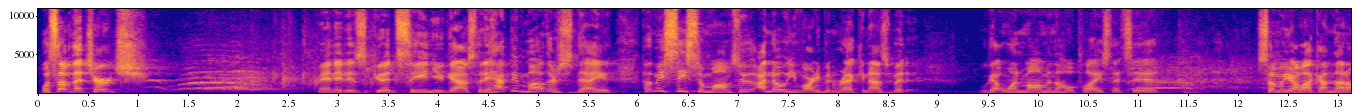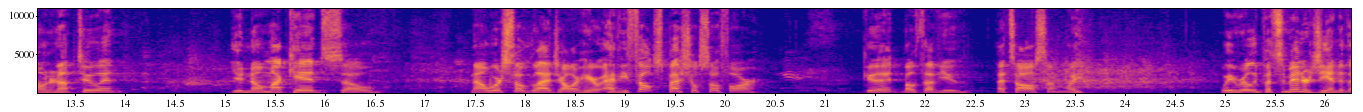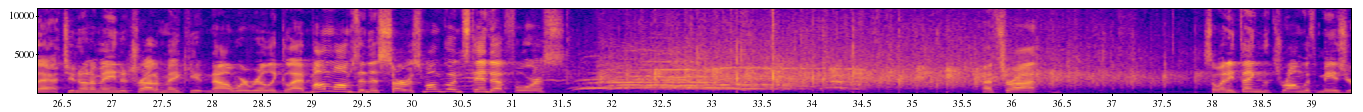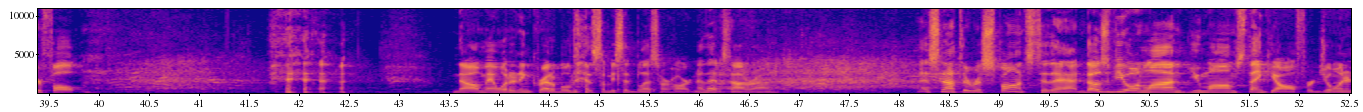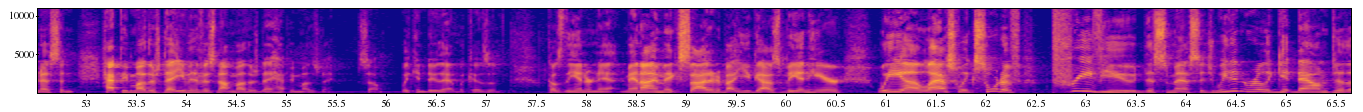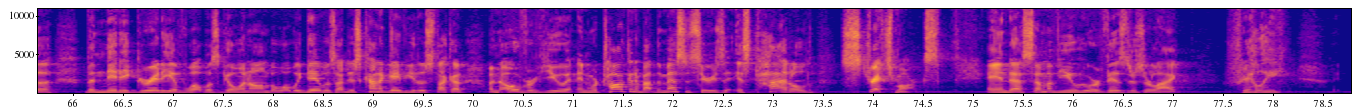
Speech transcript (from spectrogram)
What's up, that church? Man, it is good seeing you guys today. Happy Mother's Day. Let me see some moms. Who I know you've already been recognized, but we got one mom in the whole place. That's it. Some of y'all are like, I'm not owning up to it. You know my kids, so no, we're so glad y'all are here. Have you felt special so far? Good. Both of you? That's awesome. We, we really put some energy into that. You know what I mean? To try to make you. No, we're really glad. My mom's in this service. Mom, go ahead and stand up for us. That's right. So anything that's wrong with me is your fault. no, man, what an incredible. Somebody said, bless our heart. Now, that is not right. That's not the response to that. And those of you online, you moms, thank y'all for joining us and happy Mother's Day. Even if it's not Mother's Day, happy Mother's Day. So we can do that because of because of the internet. Man, I'm excited about you guys being here. We uh, last week sort of previewed this message. We didn't really get down to the, the nitty gritty of what was going on, but what we did was I just kind of gave you just like a, an overview. And, and, we're talking about the message series is titled Stretch Marks. And uh, some of you who are visitors are like, Really?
